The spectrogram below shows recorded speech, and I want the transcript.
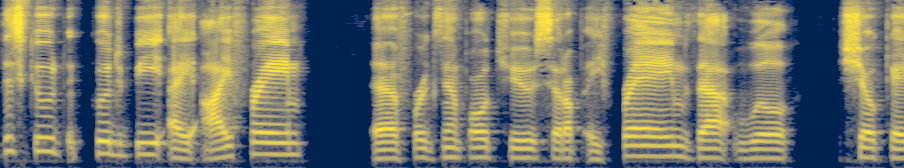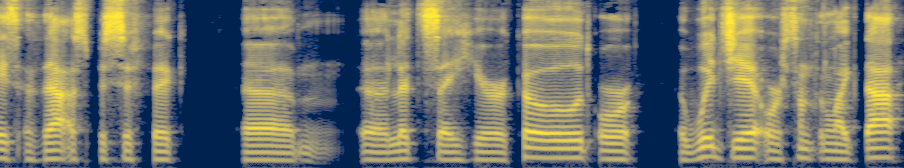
This could could be a iframe, uh, for example, to set up a frame that will showcase that specific, um, uh, let's say here, code or a widget or something like that.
